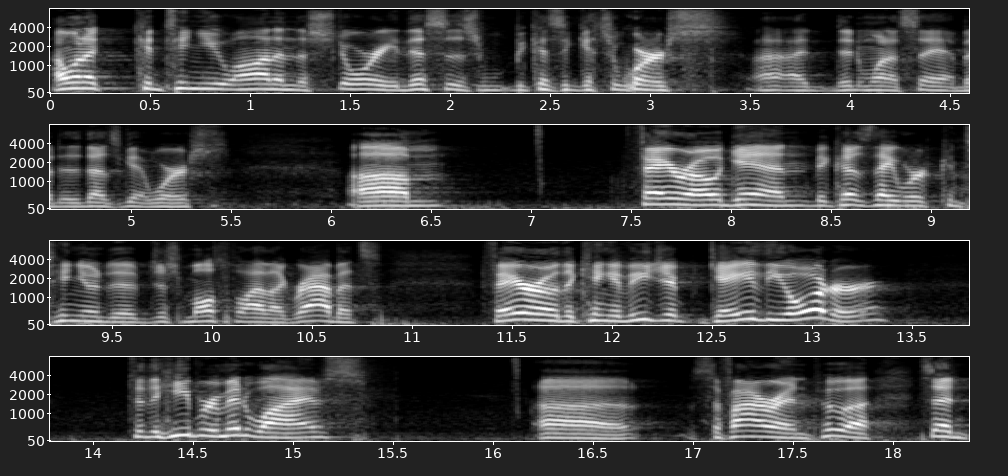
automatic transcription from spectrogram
I want to continue on in the story. This is because it gets worse. I didn't want to say it, but it does get worse. Um, Pharaoh, again, because they were continuing to just multiply like rabbits, Pharaoh, the king of Egypt, gave the order to the Hebrew midwives uh, Shiphrah and Puah, said,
